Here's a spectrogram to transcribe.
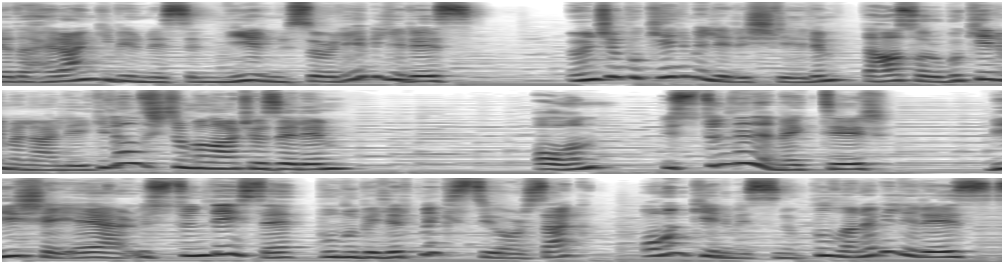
ya da herhangi bir nesnenin yerini söyleyebiliriz. Önce bu kelimeleri işleyelim, daha sonra bu kelimelerle ilgili alıştırmalar çözelim. On, üstünde demektir. Bir şey eğer üstündeyse bunu belirtmek istiyorsak on kelimesini kullanabiliriz.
